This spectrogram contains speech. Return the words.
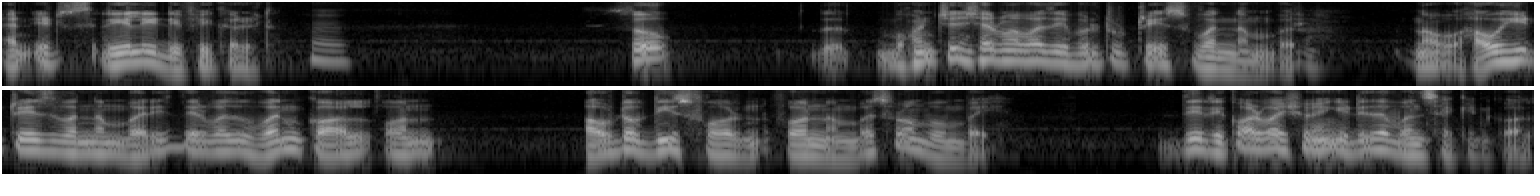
and it's really difficult. Hmm. so Mohan Chand Sharma was able to trace one number. Now how he traced one number is there was one call on out of these four phone numbers from Mumbai. The record was showing it is a one second call.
